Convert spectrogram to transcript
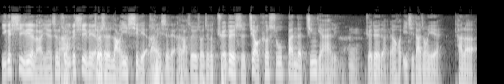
一个系列了，衍生出一个系列，就是朗逸系列，朗逸系列，对吧？所以说这个绝对是教科书般的经典案例，嗯，绝对的。然后一汽大众也看了，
